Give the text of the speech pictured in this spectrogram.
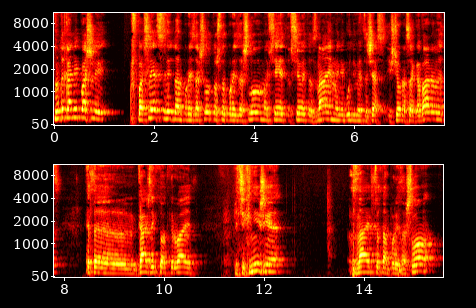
Ну так они пошли. Впоследствии там произошло то, что произошло, мы все это, все это знаем, мы не будем это сейчас еще раз оговаривать. Это каждый, кто открывает Пятикнижье, знает, что там произошло,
